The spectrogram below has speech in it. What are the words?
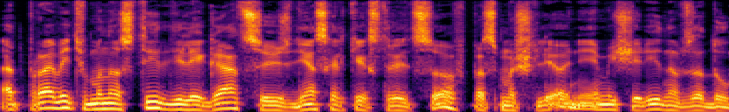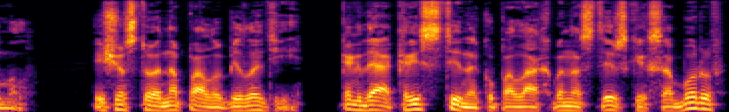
Отправить в монастырь делегацию из нескольких стрельцов по смышлению Мещеринов задумал, еще стоя на палубе ладьи, когда кресты на куполах монастырских соборов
